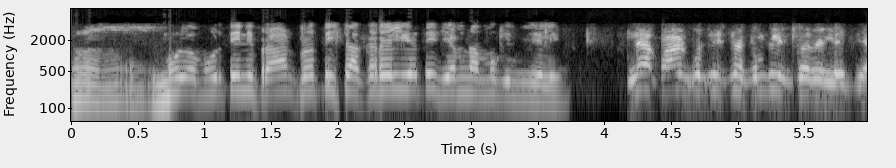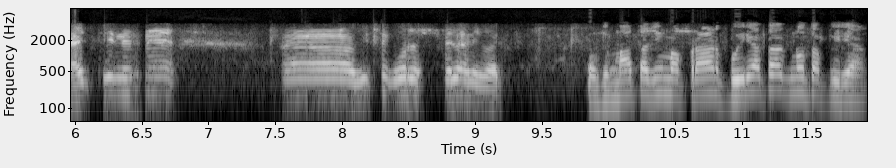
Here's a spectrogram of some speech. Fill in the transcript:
મૂર્તિની પ્રાણ પ્રતિષ્ઠા કરેલી હતી જ એમના મૂકી દીધેલી. ના પ્રાણ પ્રતિષ્ઠા કમ્પ્લીટ કરેલી હતી. આજથી ને વીસેક વર્ષ પહેલાની વાત. પછી માતાજીમાં પ્રાણ પૂર્યા હતા કે નહોતા પૂર્યા?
